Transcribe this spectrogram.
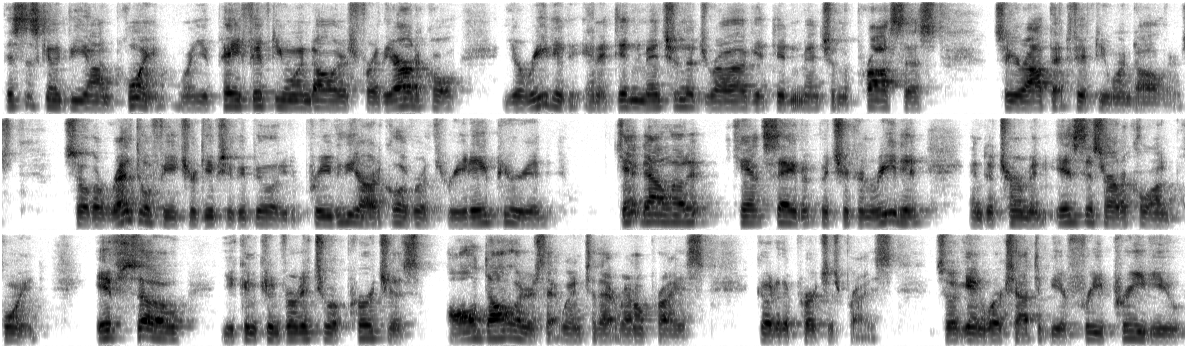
This is going to be on point. When you pay $51 for the article, you read it and it didn't mention the drug, it didn't mention the process. So you're out that $51. So the rental feature gives you the ability to preview the article over a three day period. Can't download it, can't save it, but you can read it and determine is this article on point? If so, you can convert it to a purchase. All dollars that went to that rental price go to the purchase price. So again, works out to be a free preview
